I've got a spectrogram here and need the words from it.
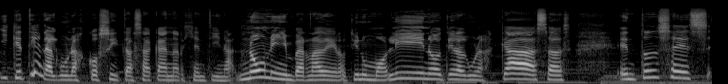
y que tiene algunas cositas acá en Argentina. No un invernadero, tiene un molino, tiene algunas casas. Entonces,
